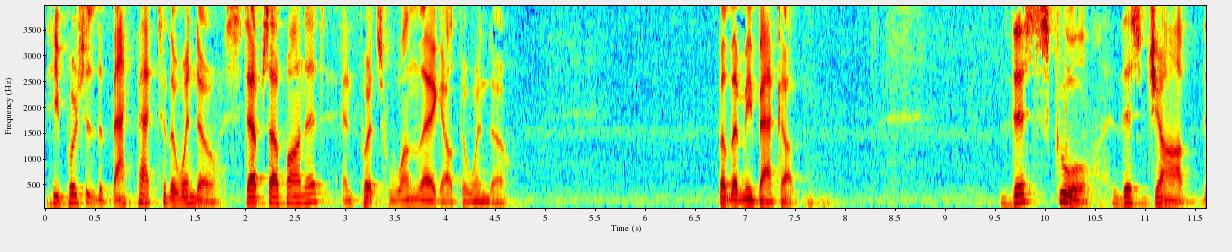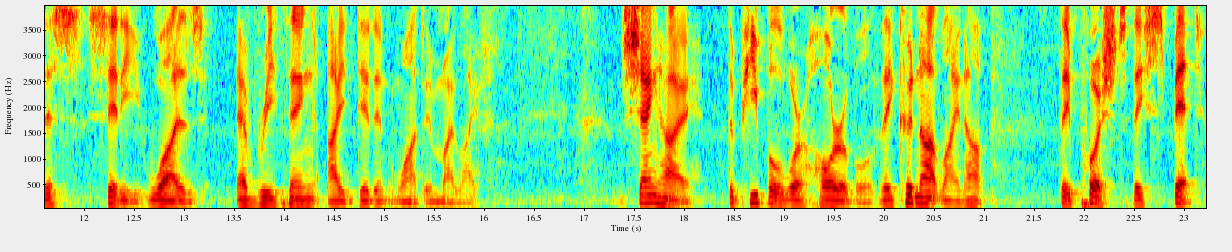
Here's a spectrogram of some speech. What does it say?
He pushes the backpack to the window, steps up on it, and puts one leg out the window. But let me back up. This school, this job, this city was everything I didn't want in my life. Shanghai, the people were horrible. They could not line up. They pushed, they spit.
